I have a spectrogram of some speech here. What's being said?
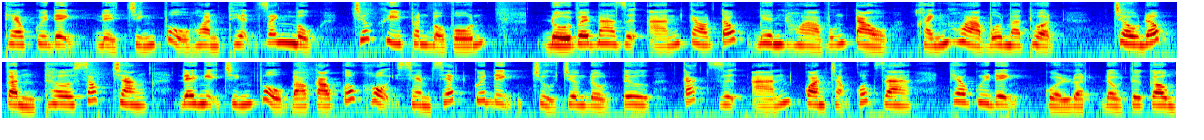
theo quy định để chính phủ hoàn thiện danh mục trước khi phân bổ vốn. Đối với ba dự án cao tốc Biên Hòa Vũng Tàu, Khánh Hòa Buôn Ma Thuột, Châu Đốc, Cần Thơ, Sóc Trăng đề nghị chính phủ báo cáo Quốc hội xem xét quyết định chủ trương đầu tư các dự án quan trọng quốc gia theo quy định của luật đầu tư công.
